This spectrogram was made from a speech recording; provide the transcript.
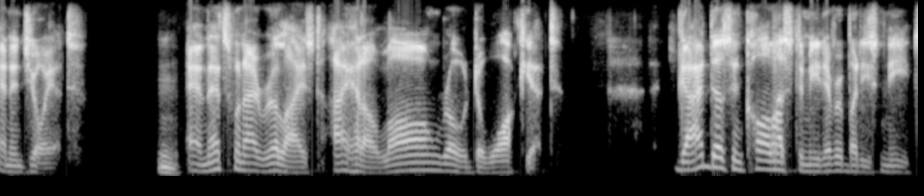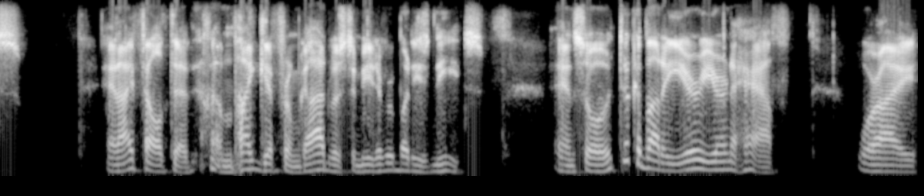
and enjoy it. Mm. And that's when I realized I had a long road to walk yet. God doesn't call us to meet everybody's needs. And I felt that uh, my gift from God was to meet everybody's needs. And so it took about a year, year and a half where I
